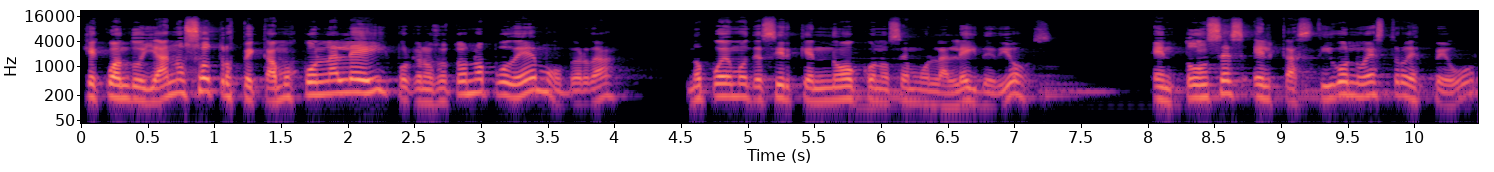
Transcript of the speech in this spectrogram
que cuando ya nosotros pecamos con la ley, porque nosotros no podemos, ¿verdad? No podemos decir que no conocemos la ley de Dios. Entonces el castigo nuestro es peor,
